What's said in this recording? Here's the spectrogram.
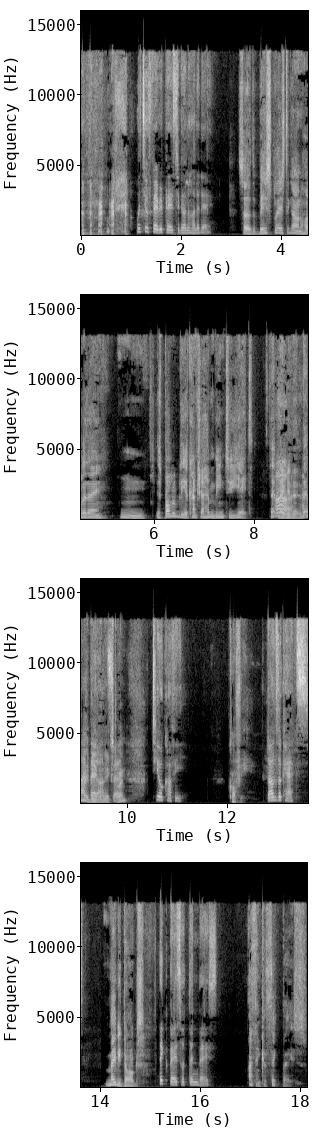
What's your favorite place to go on a holiday? So the best place to go on holiday, hmm, is probably a country I haven't been to yet. That may be ah, the, that like may be the next one. Tea or coffee? Coffee. Dogs or cats? Maybe dogs. Thick base or thin base? I think a thick base.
